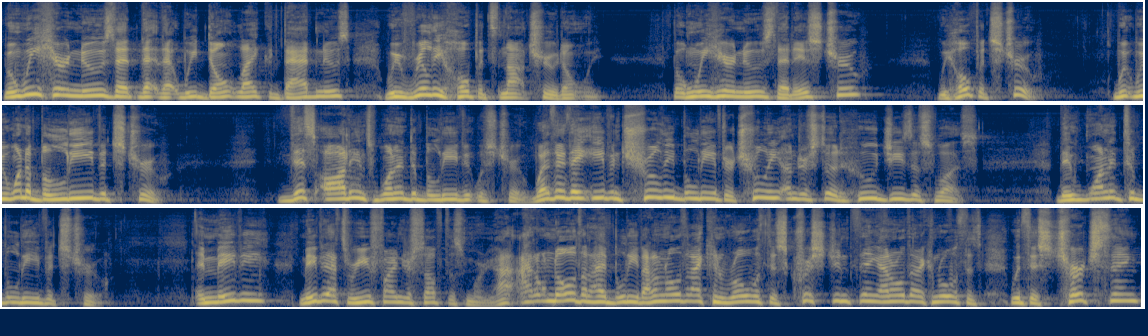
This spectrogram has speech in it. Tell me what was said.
When we hear news that, that, that we don't like, bad news, we really hope it's not true, don't we? But when we hear news that is true, we hope it's true. We, we want to believe it's true. This audience wanted to believe it was true. Whether they even truly believed or truly understood who Jesus was, they wanted to believe it's true. And maybe, maybe that's where you find yourself this morning. I, I, don't know that I believe. I don't know that I can roll with this Christian thing. I don't know that I can roll with this, with this church thing.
